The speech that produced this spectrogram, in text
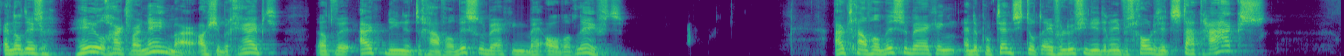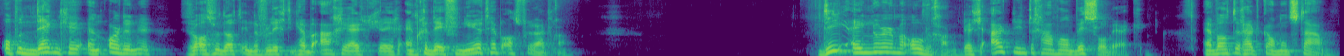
En dat is heel hard waarneembaar als je begrijpt dat we uitdienen te gaan van wisselwerking bij al wat leeft. Uitgaan van wisselwerking en de potentie tot evolutie die erin verscholen zit, staat haaks op een denken en ordenen zoals we dat in de verlichting hebben aangereikt gekregen en gedefinieerd hebben als vooruitgang. Die enorme overgang, dat je uitdient te gaan van wisselwerking en wat eruit kan ontstaan,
